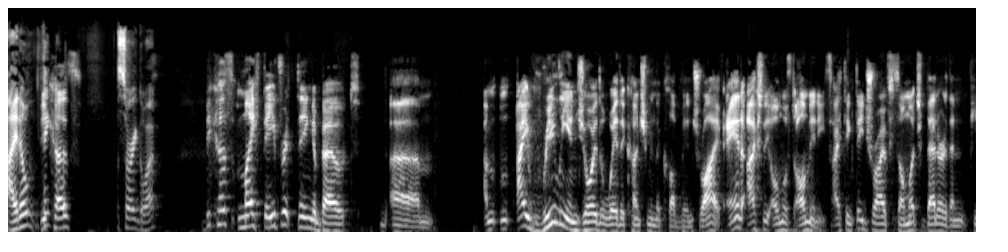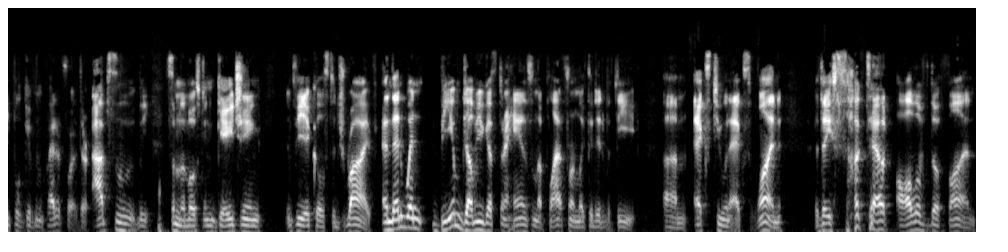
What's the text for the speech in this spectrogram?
I don't because think... sorry, go on. Because my favorite thing about um, I really enjoy the way the Countryman the Clubman drive, and actually almost all minis. I think they drive so much better than people give them credit for. They're absolutely some of the most engaging vehicles to drive. And then when BMW gets their hands on the platform, like they did with the um, X2 and X1, they sucked out all of the fun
